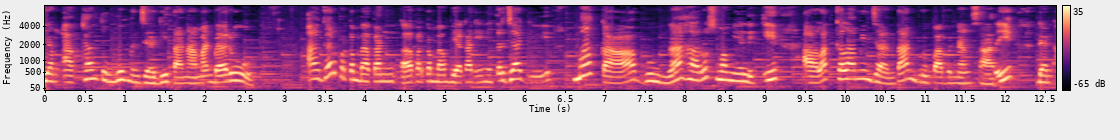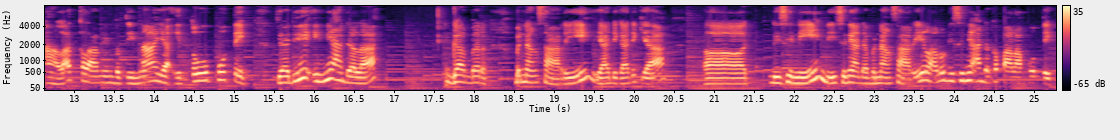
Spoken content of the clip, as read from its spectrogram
yang akan tumbuh menjadi tanaman baru. Agar perkembangan uh, perkembangbiakan ini terjadi, maka bunga harus memiliki alat kelamin jantan berupa benang sari dan alat kelamin betina yaitu putik. Jadi ini adalah gambar benang sari ya adik-adik ya. Uh, di sini, di sini ada benang sari, lalu di sini ada kepala putik.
